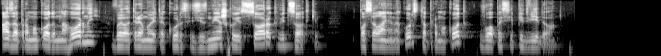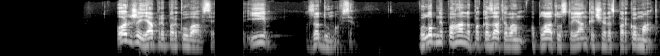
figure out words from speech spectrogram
А за промокодом Нагорний ви отримуєте курс зі знижкою 40%. Посилання на курс та промокод в описі під відео. Отже, я припаркувався і задумався. Було б непогано показати вам оплату стоянки через паркомат.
